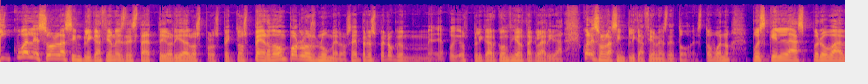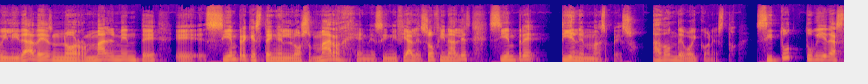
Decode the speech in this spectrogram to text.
¿Y cuáles son las implicaciones de esta teoría de los prospectos? Perdón por los números, ¿eh? pero espero que me haya podido explicar con cierta claridad. ¿Cuáles son las implicaciones de todo esto? Bueno, pues que las probabilidades normalmente, eh, siempre que estén en los márgenes iniciales o finales, siempre tienen más peso. ¿A dónde voy con esto? Si tú tuvieras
